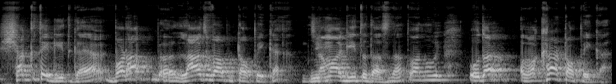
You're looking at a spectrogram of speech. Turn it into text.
ਸ਼ੱਕ ਤੇ ਗੀਤ ਗਾਇਆ ਬੜਾ ਲਾਜਵਾਬ ਟੌਪਿਕ ਹੈ। ਨਵਾਂ ਗੀਤ ਦੱਸਦਾ ਤੁਹਾਨੂੰ ਵੀ ਉਹਦਾ ਵੱਖਰਾ ਟੌਪਿਕ ਹੈ।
